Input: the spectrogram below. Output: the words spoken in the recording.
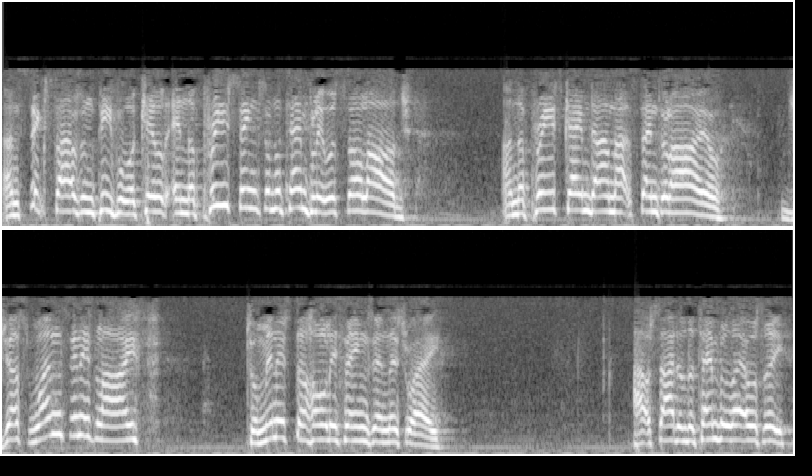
and 6,000 people were killed in the precincts of the temple. It was so large. And the priest came down that center aisle just once in his life to minister holy things in this way. Outside of the temple there was the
